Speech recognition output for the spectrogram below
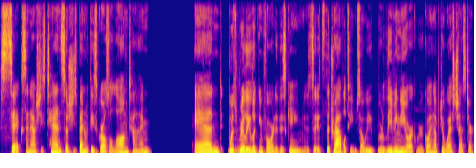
six and now she's 10. So she's been with these girls a long time and was really looking forward to this game. It's, it's the travel team. So we were leaving New York. We were going up to Westchester,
